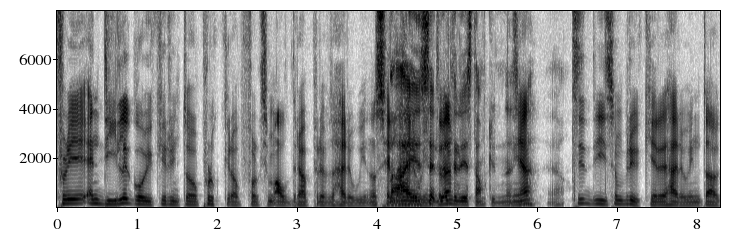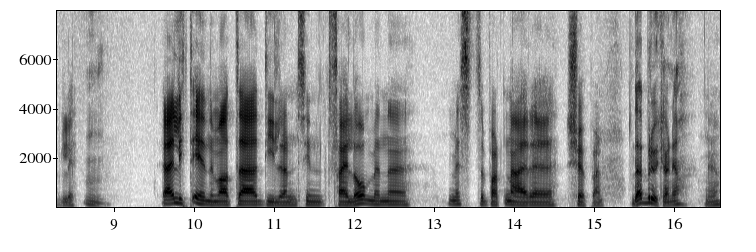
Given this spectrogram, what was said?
Fordi en dealer går jo ikke rundt og plukker opp folk som aldri har prøvd heroin, og selger Nei, heroin til selger Nei, selger til de stamkundene. sine. Ja. Ja. Til de som bruker heroin daglig. Mm. Jeg er litt enig med at det er dealeren sin feil òg, men uh, mesteparten er uh, kjøperen. Det er brukeren, ja. Ja.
